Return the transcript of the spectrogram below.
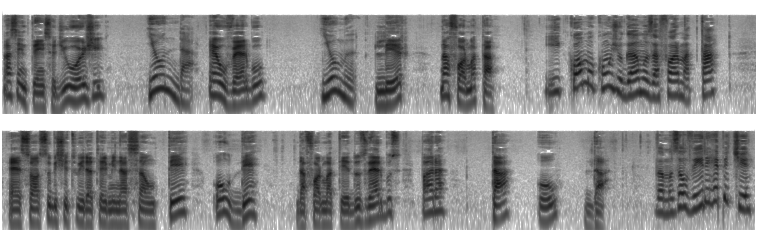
Na sentença de hoje, Yonda é o verbo yomu, ler na forma tá. E como conjugamos a forma tá? É só substituir a terminação t ou d da forma t dos verbos para tá ou da. Vamos ouvir e repetir.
